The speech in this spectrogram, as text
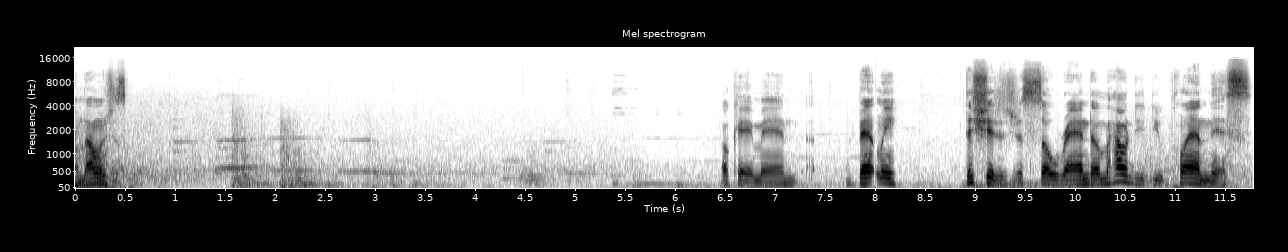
Damn, that one's just... Okay, man. Bentley, this shit is just so random. How did you plan this?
